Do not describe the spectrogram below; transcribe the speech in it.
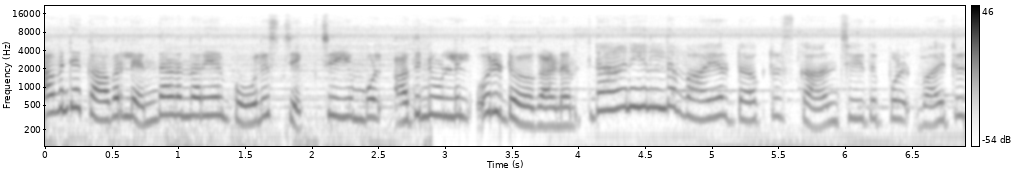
അവന്റെ കവറിൽ എന്താണെന്നറിയാൻ പോലീസ് ചെക്ക് ചെയ്യുമ്പോൾ അതിനുള്ളിൽ ഒരു ഡോഗാണ്. ഡാനിയലിന്റെ വയർ ഡോക്ടർ സ്കാൻ ചെയ്തപ്പോൾ വയറ്റിൽ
